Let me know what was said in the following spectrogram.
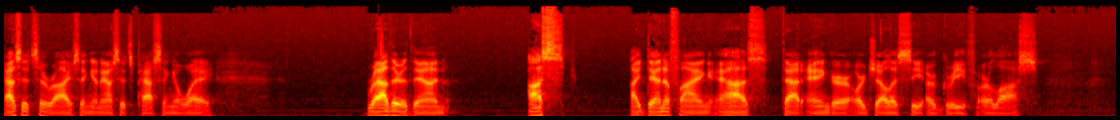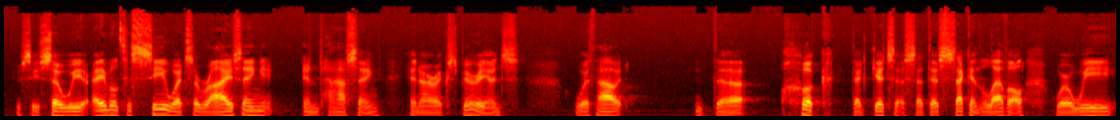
as it's arising and as it's passing away rather than us identifying as that anger or jealousy or grief or loss. You see, so we are able to see what's arising and passing in our experience without the hook that gets us at this second level where we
